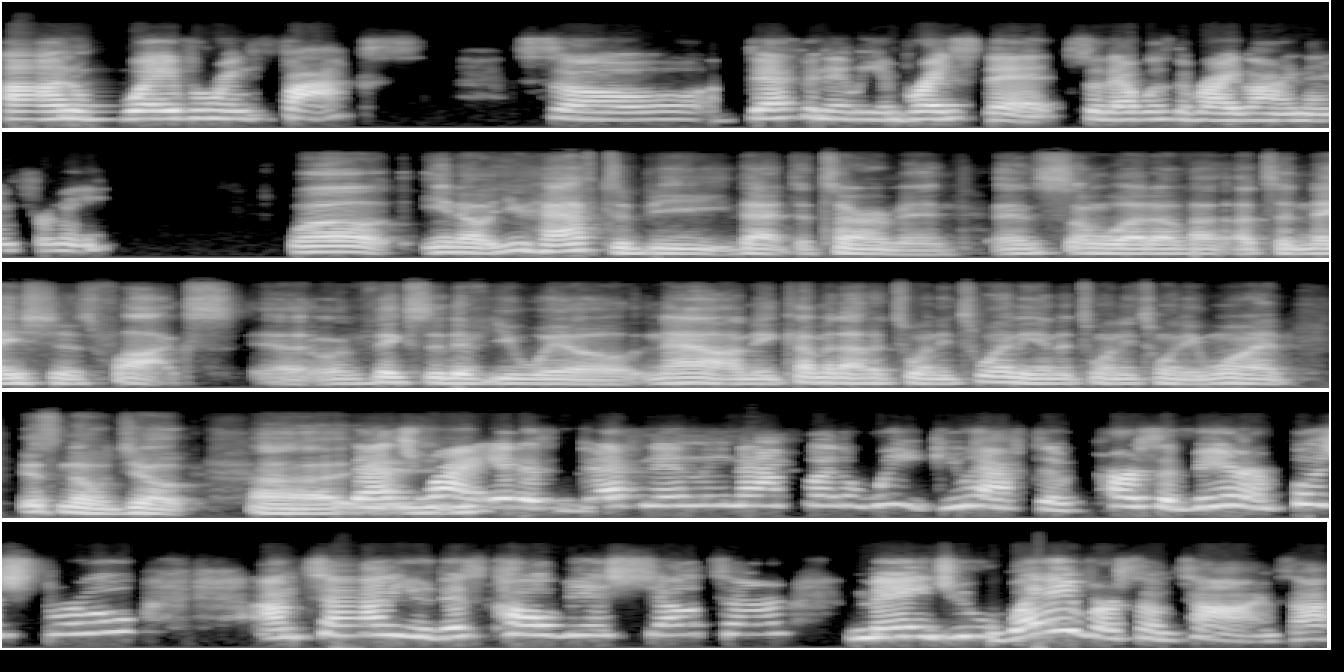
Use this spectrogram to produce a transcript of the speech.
unwavering fox so definitely embrace that. So that was the right line name for me. Well, you know, you have to be that determined and somewhat of a, a tenacious fox uh, or vixen, if you will. Now, I mean, coming out of 2020 into 2021, it's no joke. Uh, That's you, right. It is definitely not for the weak. You have to persevere and push through. I'm telling you, this COVID shelter made you waver sometimes. I,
